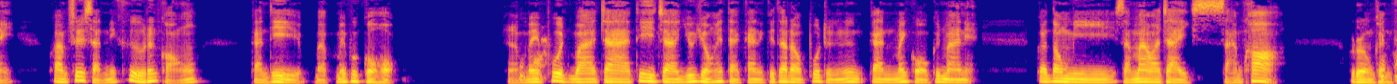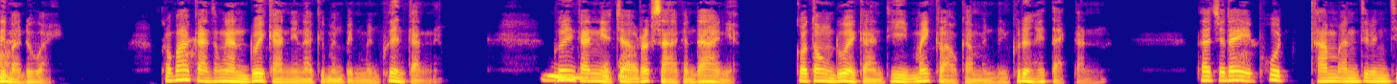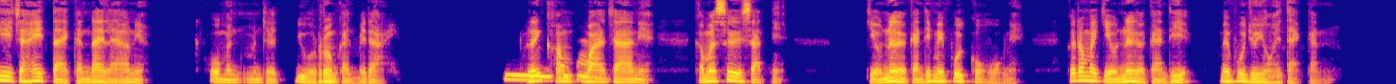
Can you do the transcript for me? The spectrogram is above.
ความซื่อสัตย์นี้คือเรื่องของการที่แบบไม่พูดโกหก ไม่พูดวาจาที่จะยุยงให้แต่กันคือถ้าเราพูดถึงเรื่องการไม่โกขึ้นมาเนี่ย ก็ต้องมีสัมมาวาจาอีกสามข้อ รวมกันขึ้นมาด้วย เพราะว่าการทำงานด้วยกันเนี่ยนะคือมันเป็นเหมือนเพื่อนกัน เพื่อนกันเนี่ยจะรักษากันได้เนี่ย ก็ต้องด้วยการที่ไม่กล่าวคำมันเป็นเครื่องให้แตกกัน ถ้าจะได้พูดคำอันที่เป็นที่จะให้แตกกันได้แล้วเนี่ย โอ้มันมันจะอยู่ร่วมกันไม่ได้ เพราะฉะนั้นคำวาจาเนี่ย คำว่าซื่อสัตย์เนี่ยเกี่ยวเนื่องกับการที่ไม่พูดโกหกเนี่ย ก็ต้องมาเกี่ยวเนื่องกับการที่ไม่พูดยุยงให้แตกกัน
